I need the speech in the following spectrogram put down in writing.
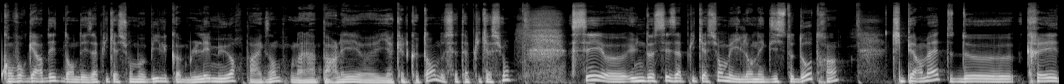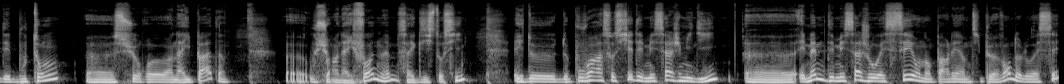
quand vous regardez dans des applications mobiles comme Lemur, par exemple, on en a parlé euh, il y a quelque temps de cette application, c'est une de ces applications, mais il en existe d'autres, hein, qui permettent de créer des boutons euh, sur un iPad euh, ou sur un iPhone même, ça existe aussi, et de, pouvoir associer des messages MIDI euh, et même des messages OSC, on en parlait un petit peu avant de l'OSC,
